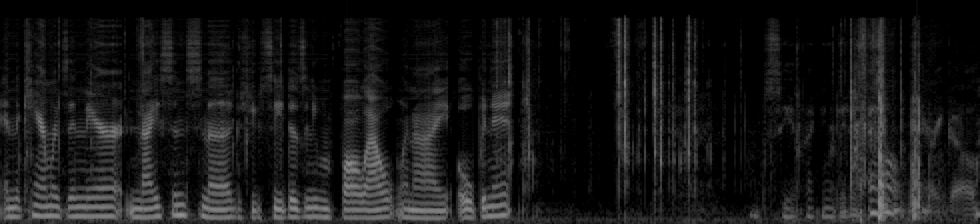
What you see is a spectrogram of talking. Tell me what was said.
and the camera's in there nice and snug. As you can see, it doesn't even fall out when I open it. Let's see if I can get it out. There we go.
